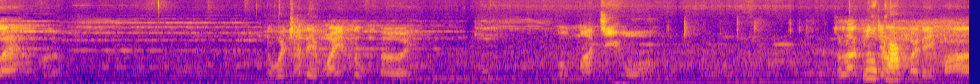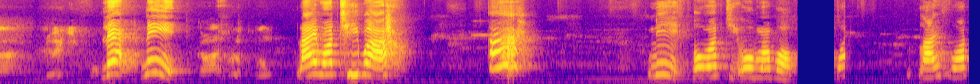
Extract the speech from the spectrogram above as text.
แล้วเหรอตัวฉันในวัยหนุ่มเอ๋ยโอมาจิโอพลังที่นี่ครัเจ้าบ ไม่ได้มาเหลืออีกหกและ วัน นี่ การรวบรวม ไลฟ์วอตชิบะอะนี่โอมาจิโอมาบอกว่า ไลฟ์วอต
